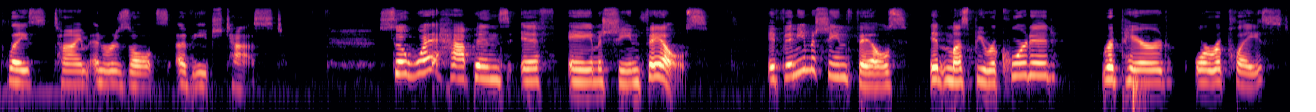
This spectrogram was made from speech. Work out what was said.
place, time, and results of each test. So, what happens if a machine fails? If any machine fails, it must be recorded, repaired, or replaced,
